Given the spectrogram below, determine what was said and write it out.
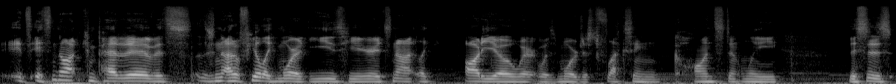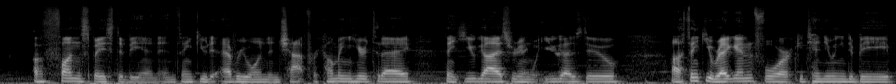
It's it's not competitive. It's there's not, I don't feel like more at ease here. It's not like audio where it was more just flexing constantly. This is a fun space to be in, and thank you to everyone in chat for coming here today. Thank you guys for doing what you guys do. Uh, thank you, Reagan, for continuing to be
